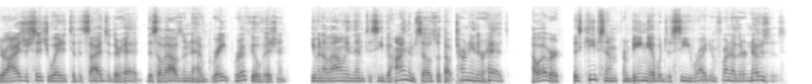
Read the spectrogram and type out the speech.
Their eyes are situated to the sides of their head. This allows them to have great peripheral vision even allowing them to see behind themselves without turning their heads. However, this keeps them from being able to see right in front of their noses.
